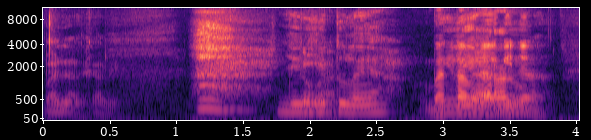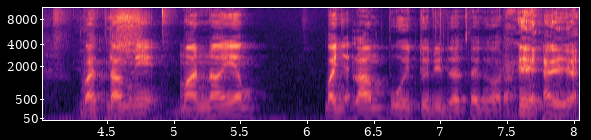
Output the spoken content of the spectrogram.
banyak sekali Jadi Betul, gitulah ya. Batam Miliaran. gini lah. Batam nih mana yang banyak lampu itu didatangi orang iya iya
